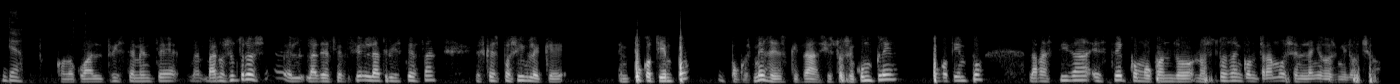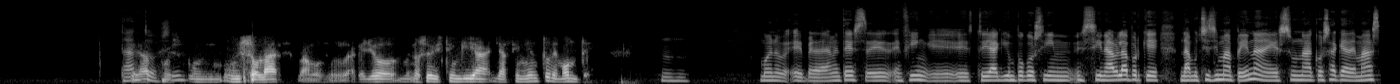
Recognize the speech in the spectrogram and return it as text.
Ya. Con lo cual, tristemente, para nosotros la decepción y la tristeza es que es posible que en poco tiempo, pocos meses quizás, si esto se cumple, poco tiempo, la Bastida esté como cuando nosotros la encontramos en el año 2008. Tanto, pues, sí. Un, solar, vamos, aquello no se distinguía yacimiento de monte. Bueno, eh, verdaderamente es, eh, en fin, eh, estoy aquí un poco sin, sin habla porque da muchísima pena. Es una cosa que además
